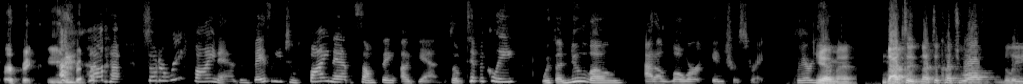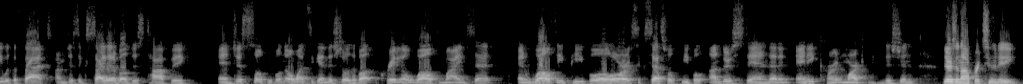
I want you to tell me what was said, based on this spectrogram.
Perfect. Even better. so to refinance is basically to finance something again. So typically with a new loan at a lower interest rate. Very Yeah, simple. man. Not to not to cut you off, the lady with the facts. I'm just excited about this topic, and just so people know, once again, this show is about creating a wealth mindset. And wealthy people or successful people understand that in any current market condition, there's an opportunity.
